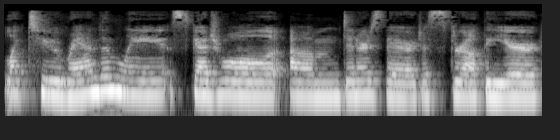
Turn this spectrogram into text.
like to randomly schedule, um, dinners there just throughout the year.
